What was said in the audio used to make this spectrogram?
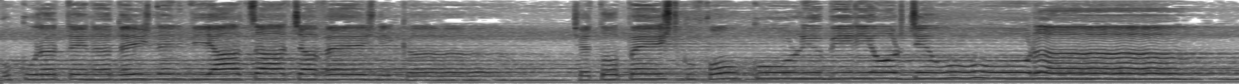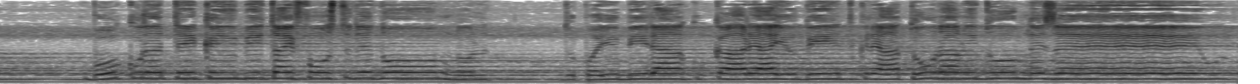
Bucură-te, nădejde în viața cea veșnică, ce topești cu focul iubirii orice ură. Bucură-te că iubit ai fost de Domnul, după iubirea cu care ai iubit creatura lui Dumnezeu.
